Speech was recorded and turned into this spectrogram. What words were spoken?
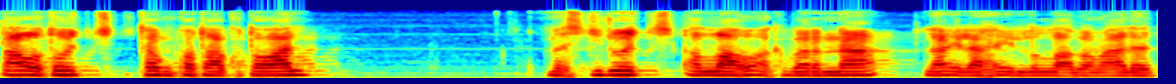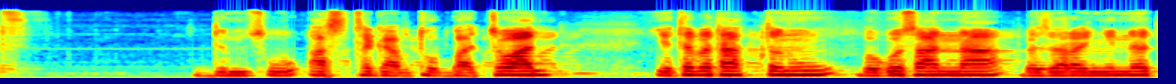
ጣዖቶች ተንኮታኩተዋል። መስጅዶች አላሁ አክበርና ላኢላሃ ኢላላህ በማለት ድምፁ አስተጋብቶባቸዋል። የተበታተኑ በጎሳና በዘረኝነት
